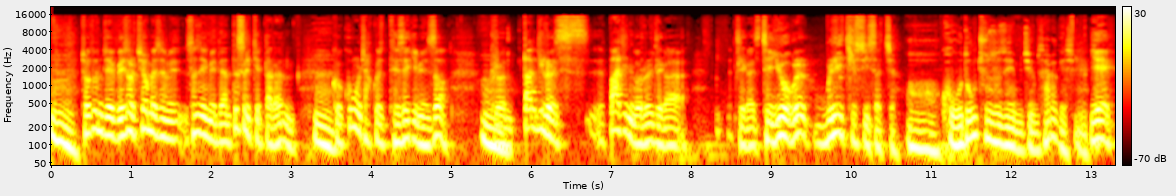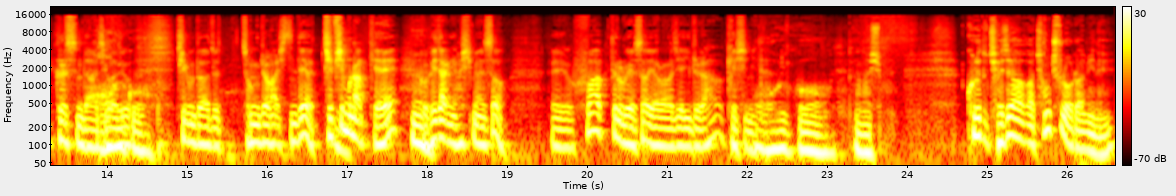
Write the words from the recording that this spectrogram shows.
음. 저도 이제 외설 체험 선생님에 대한 뜻을 잊겠다는 음. 그 꿈을 자꾸 되새기면서 그런 딴 길로 쓰- 빠진 거를 제가 제가 제 유혹을 물리칠 수 있었죠. 어, 그 오동춘 선생님 지금 살아 계십니까? 예, 그렇습니다. 지금 아주. 지금도 아주 정정하시는데요. 집시문학회 음. 그 회장님 하시면서 예, 후학들을 위해서 여러 가지 일을 하고 계십니다. 어이고, 대단하십니다. 그래도 제자가 청출어람이네.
